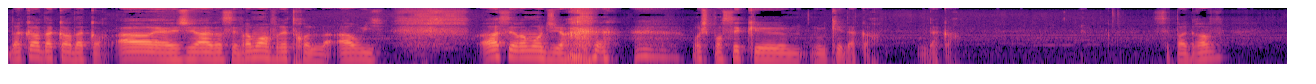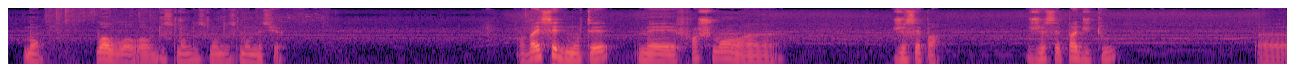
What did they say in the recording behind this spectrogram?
D'accord, d'accord, d'accord. Ah ouais, ah, c'est vraiment un vrai troll là. Ah oui. Ah, c'est vraiment dur. Moi, je pensais que... Ok, d'accord. D'accord. C'est pas grave. Bon. Wow, wow, wow. Doucement, doucement, doucement, monsieur. On va essayer de monter. Mais franchement... Euh, je sais pas. Je sais pas du tout. Euh,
